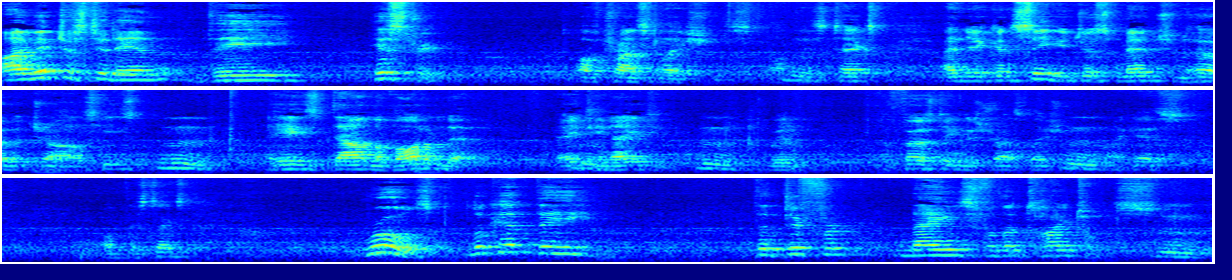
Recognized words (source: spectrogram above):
I'm interested in the history of translations of this text, and you can see you just mentioned Herbert Giles. He's Mm. he's down the bottom there, 1880 Mm. with the first English translation, Mm. I guess, of this text. Rules. Look at the the different names for the titles. Mm.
